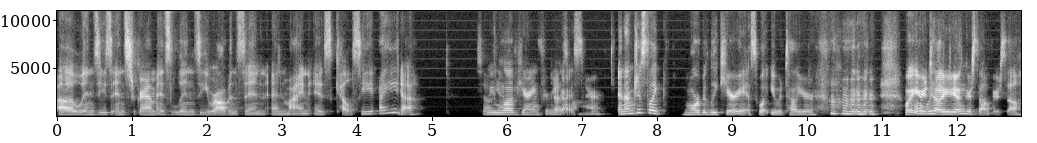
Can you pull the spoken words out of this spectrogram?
Uh, Lynnsey's Instagram is Lynnsey Robinson, and mine is Kelsey Aida. So we yeah, love hearing from you guys. And I'm just like morbidly curious what you would tell your what you What would would tell you your younger self. Yourself.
